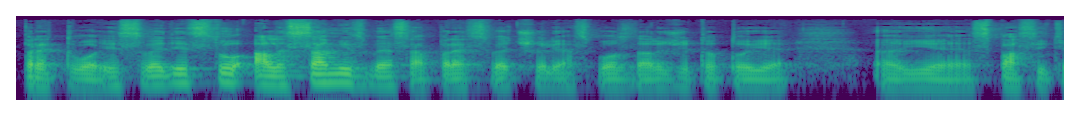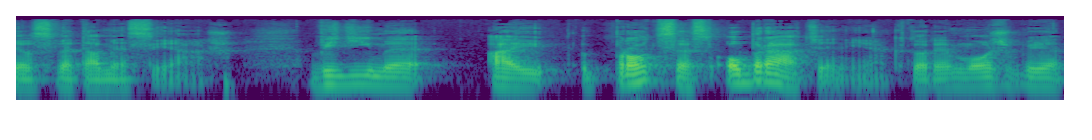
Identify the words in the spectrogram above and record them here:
pre tvoje svedectvo, ale sami sme sa presvedčili a spoznali, že toto je, je spasiteľ sveta Mesiáš. Vidíme aj proces obrátenia, ktoré môžeme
